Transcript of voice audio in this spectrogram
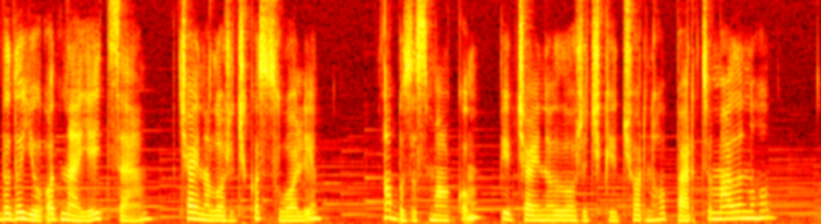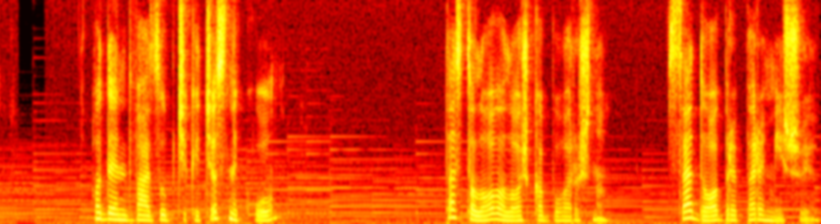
Додаю одне яйце, чайна ложечка солі або за смаком, пів чайної ложечки чорного перцю меленого, 1-2 зубчики чеснику та столова ложка борошна. Все добре перемішую.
